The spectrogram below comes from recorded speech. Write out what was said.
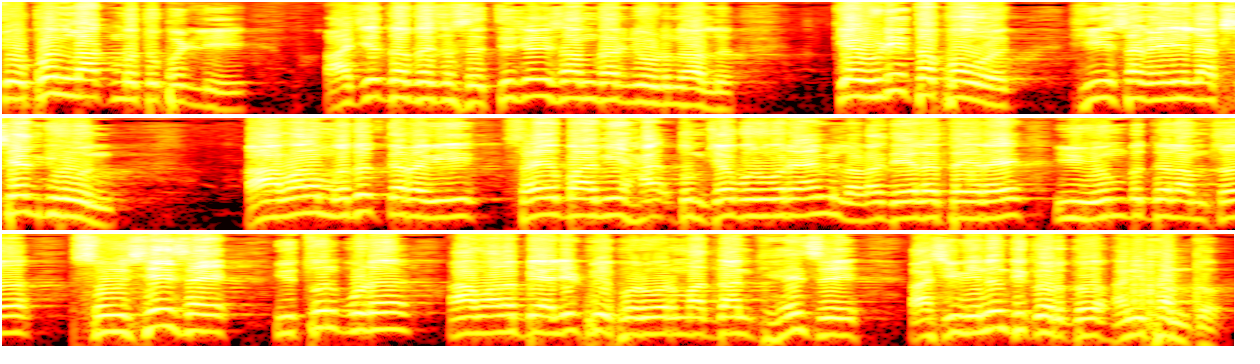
चोपन्न लाख मतं पडली. अजितदादाचं सत्तेचाळीस आमदार निवडून आलं. केवढी तफावत? ही सगळ्यांनी लक्षात घेऊन आम्हाला मदत करावी. साहेब आम्ही हा तुमच्याबरोबर आहे. आम्ही लढा द्यायला तयार आहे. ईव्हीएमबद्दल आमचं संशयच आहे. इथून पुढं आम्हाला बॅलेट पेपरवर मतदान घ्यायचंय अशी विनंती करतो आणि थांबतो.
